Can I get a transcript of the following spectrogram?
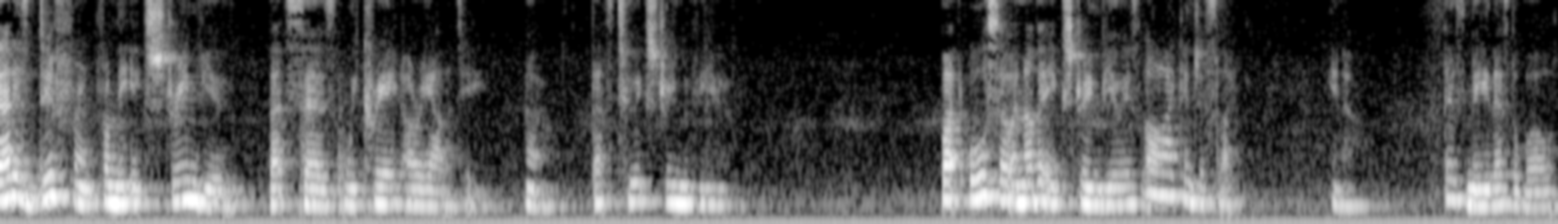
That is different from the extreme view that says we create our reality. No, that's too extreme a view. But also, another extreme view is oh, I can just like, you know, there's me, there's the world.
